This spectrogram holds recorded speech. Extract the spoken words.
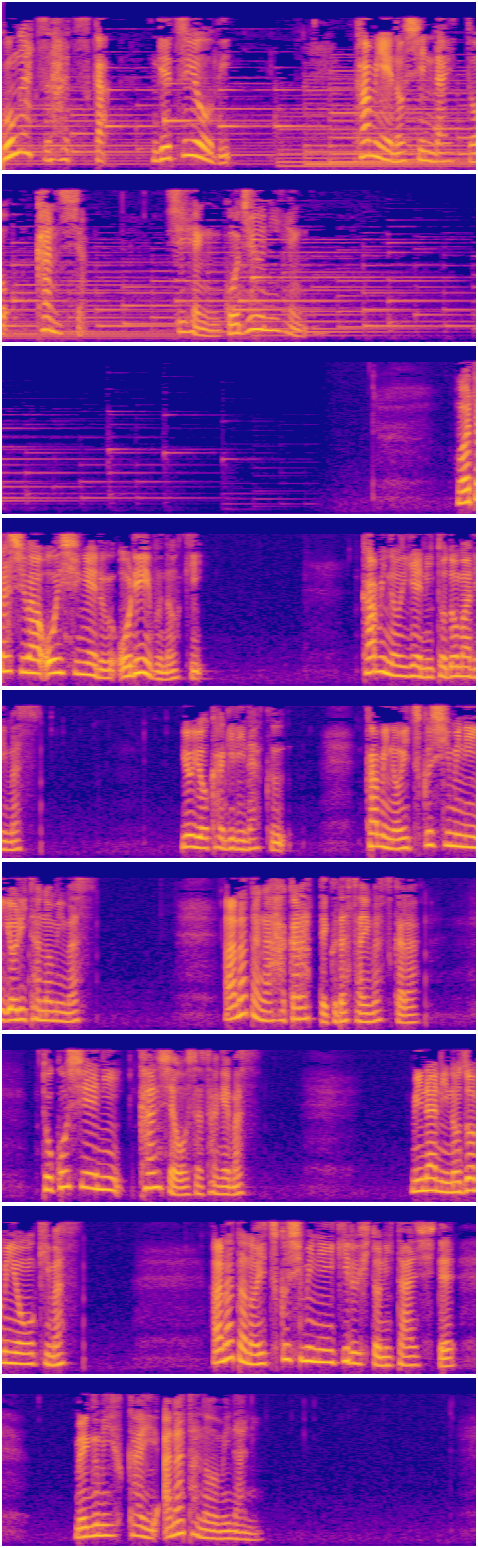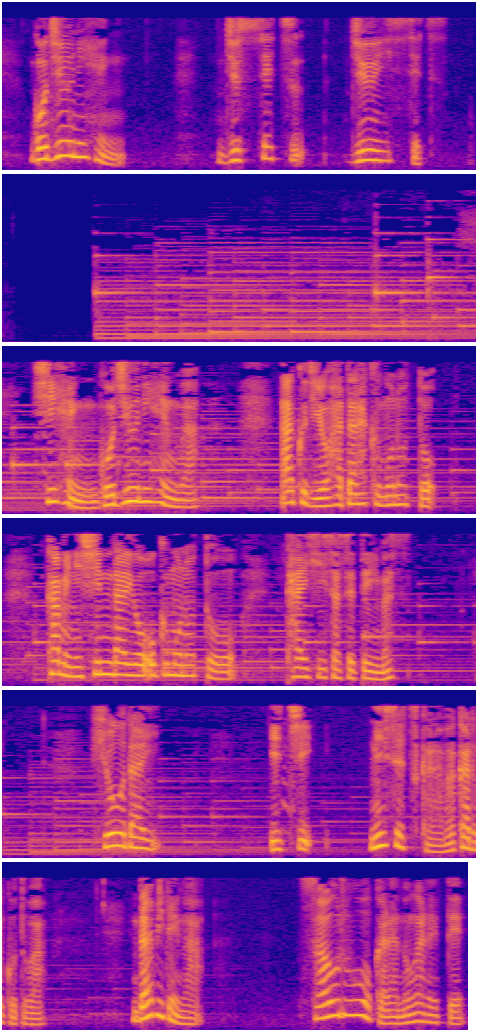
5月20日月曜日神への信頼と感謝詩編52編私は生い茂るオリーブの木。神の家にとどまります。よよ限りなく、神の慈しみにより頼みます。あなたが計らってくださいますから、とこしえに感謝を捧げます。皆に望みを置きます。あなたの慈しみに生きる人に対して、恵み深いあなたの皆に。五十二編、十節、十一節。詩編五十二編は、悪事を働く者と、神に信頼を置く者とを対比させています。表題一、二節からわかることは、ダビデがサウル王から逃れて、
